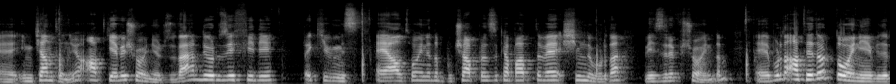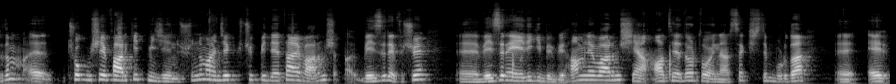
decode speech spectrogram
e, imkan tanıyor. At G5 oynuyoruz. Ver diyoruz F7. Rakibimiz E6 oynadı. Bu çaprazı kapattı ve şimdi burada Vezir F3 oynadım. E, burada at E4 de oynayabilirdim. E, çok bir şey fark etmeyeceğini düşündüm. Ancak küçük bir detay varmış. Vezir F3'e e, Vezir E7 gibi bir hamle varmış. Yani at E4 oynarsak işte burada e, e,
